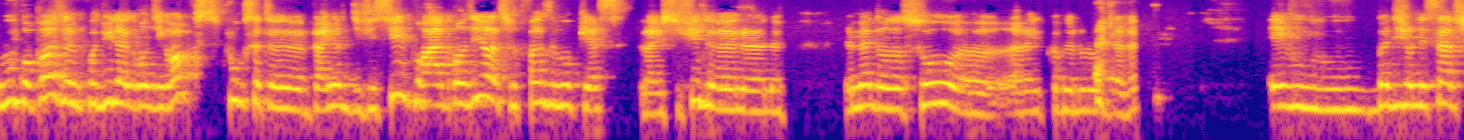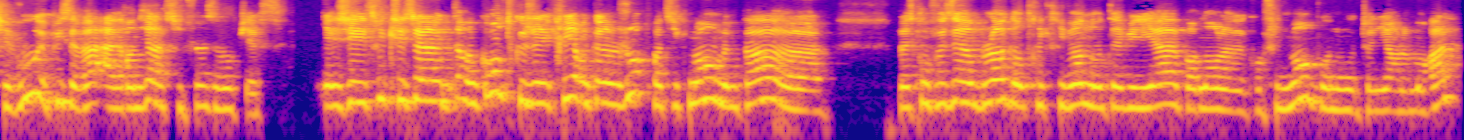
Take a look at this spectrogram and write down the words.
vous propose un produit Lagrandirox pour cette euh, période difficile, pour agrandir la surface de vos pièces. Il suffit de le, mettre dans un seau avec comme de l'eau de javel, et vous badigeonnez ça chez vous, et puis ça va agrandir la surface de vos pièces. Et j'ai écrit un compte que j'ai écrit en 15 jours, pratiquement, même pas, parce qu'on faisait un blog entre écrivains de Notabilia pendant le confinement pour nous tenir le moral.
